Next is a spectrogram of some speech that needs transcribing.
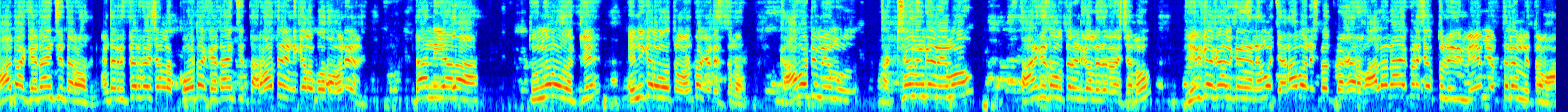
వాటా కేటాయించిన తర్వాత అంటే రిజర్వేషన్ల కోటా కేటాయించిన తర్వాత ఎన్నికలకు పోతామని దాన్ని ఇలా తుంగలో దొక్కి ఎన్నికలు పోతున్నామని ప్రకటిస్తున్నారు. కాబట్టి మేము తక్షణంగానేమో స్థానిక సంస్థల ఎన్నికల రిజర్వేషన్ దీర్ఘకాలికంగానేమో జనాభా నిష్పత్తి ప్రకారం వాళ్ళ నాయకుడు చెప్తున్నారు. ఇది మేము చెప్తున్నాం మిత్రమా?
